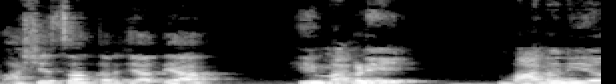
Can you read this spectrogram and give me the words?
भाषेचा दर्जा द्या ही मागणी माननीय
